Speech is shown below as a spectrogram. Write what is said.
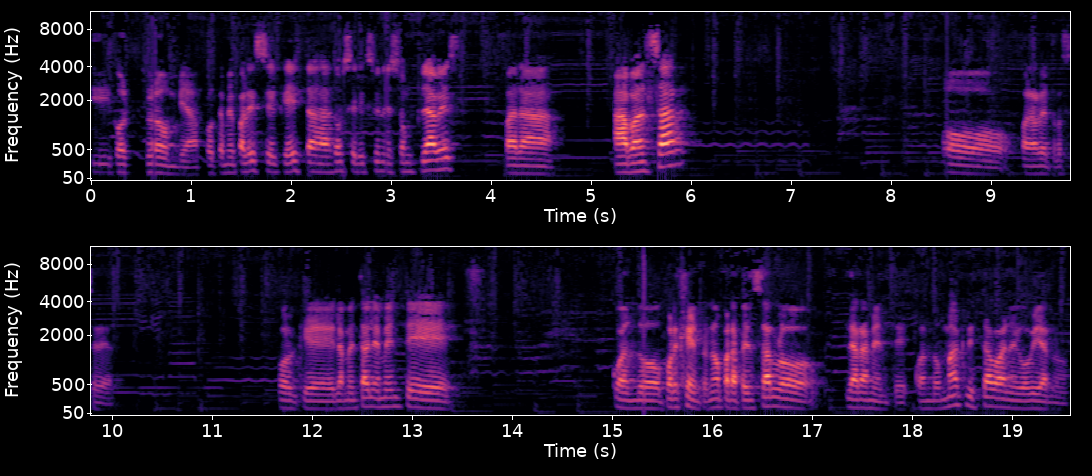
y Colombia, porque me parece que estas dos elecciones son claves para avanzar o para retroceder. Porque lamentablemente, cuando, por ejemplo, ¿no? para pensarlo claramente, cuando Macri estaba en el gobierno,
